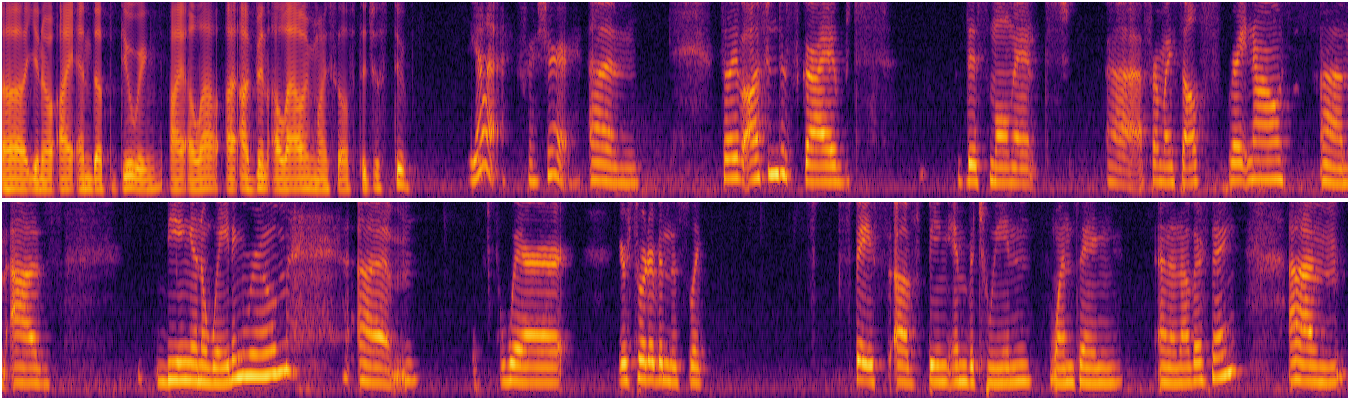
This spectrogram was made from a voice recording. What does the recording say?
uh, you know I end up doing, I allow. I, have been allowing myself to just do. Yeah, for sure. Um, so I've often described this moment uh, for myself right now um, as being in a waiting room. Um, where you're sort of in this like space of being in between one thing and another thing. Um,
